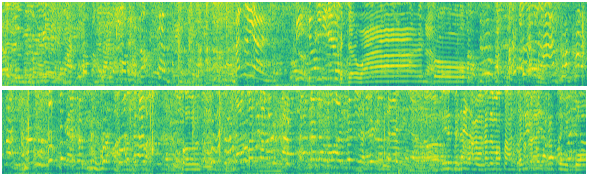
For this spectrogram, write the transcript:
Happy birthday. Ano yan? Video, video. Picture one, two. Dapat Hindi na pinaka- Kanina pa nakatutok.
